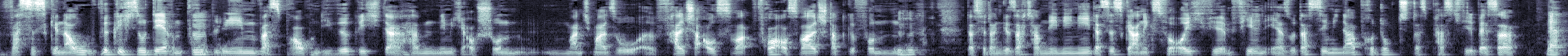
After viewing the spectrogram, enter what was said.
was ist genau wirklich so deren mhm. Problem? Was brauchen die wirklich? Da haben nämlich auch schon manchmal so äh, falsche Auswahl, Vorauswahl stattgefunden, mhm. dass wir dann gesagt haben, nee, nee, nee, das ist gar nichts für euch. Wir empfehlen eher so das Seminarprodukt, das passt viel besser. Ja.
